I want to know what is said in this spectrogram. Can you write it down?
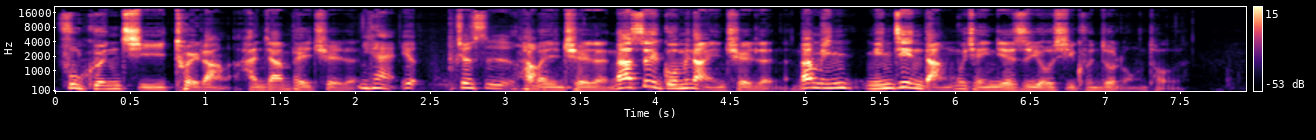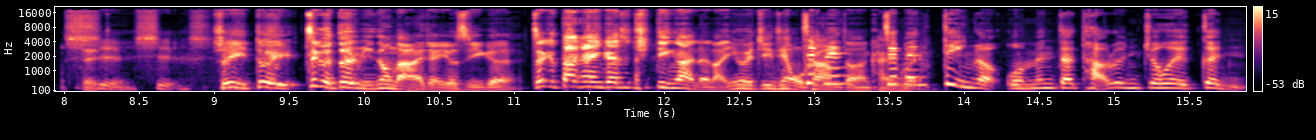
傅昆奇退让了，韩江佩确认。你看，又就是他们已经确认，那所以国民党已经确认了。那民民进党目前应该是游锡坤做龙头了。是是，所以对这个对民众党来讲又是一个，这个大概应该是去定案的啦。因为今天我看到早上开，这边定了，我们的讨论就会更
